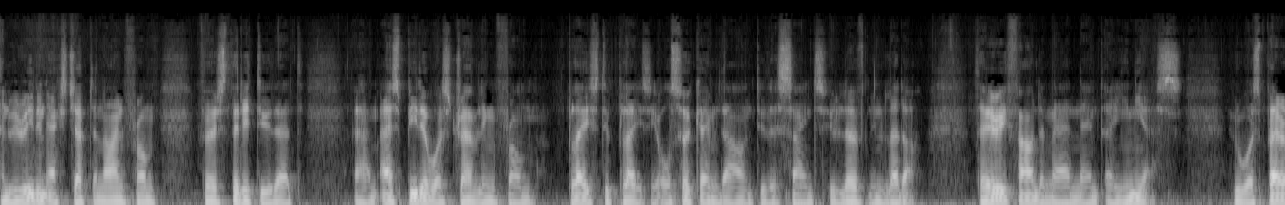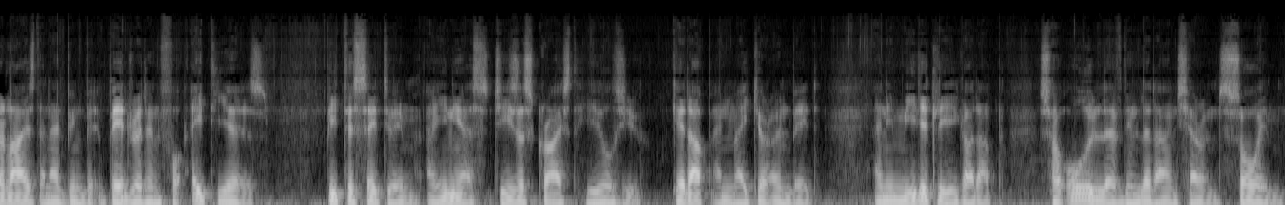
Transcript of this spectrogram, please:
And we read in Acts chapter 9 from verse 32 that um, as Peter was traveling from place to place, he also came down to the saints who lived in Lydda. There he found a man named Aeneas, who was paralyzed and had been bedridden for eight years. Peter said to him, Aeneas, Jesus Christ heals you. Get up and make your own bed. And immediately he got up. So all who lived in Lydda and Sharon saw him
